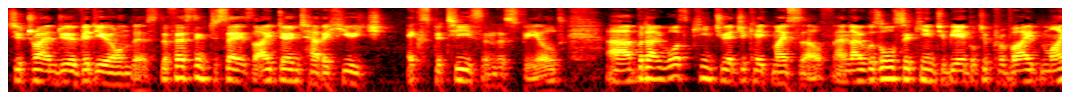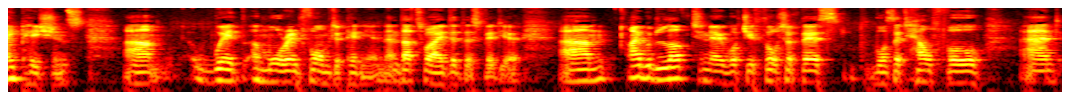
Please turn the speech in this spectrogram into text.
to try and do a video on this. The first thing to say is that I don't have a huge expertise in this field, uh, but I was keen to educate myself and I was also keen to be able to provide my patients um, with a more informed opinion and that's why I did this video. Um, I would love to know what you thought of this. Was it helpful? And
